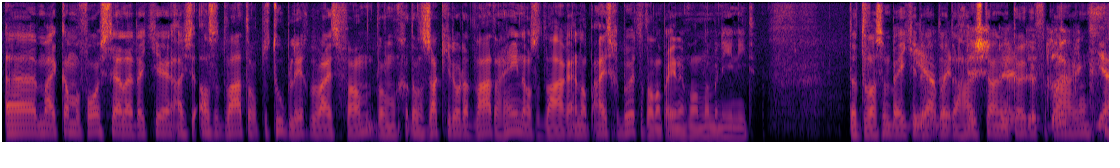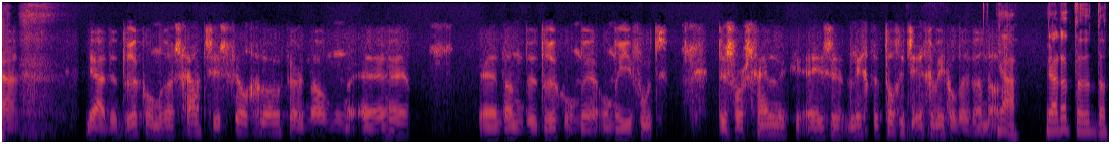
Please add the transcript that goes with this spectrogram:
Eh, maar ik kan me voorstellen dat je als, je, als het water op de stoep ligt, bij wijze van, dan, dan zak je door dat water heen als het ware. En op ijs gebeurt dat dan op een of andere manier niet. Dat was een beetje de, Ja, de, huistuin- en keukenverklaring. druk- ja. ja, de druk onder een schaats is veel groter dan, eh, eh, dan de druk onder, onder je voet. Dus waarschijnlijk is het, ligt het toch iets ingewikkelder dan dat. Ja, ja dat, dat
